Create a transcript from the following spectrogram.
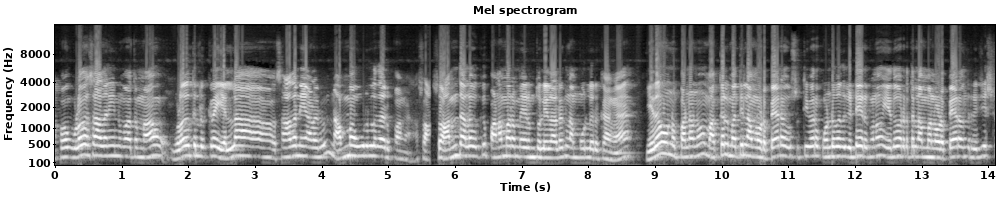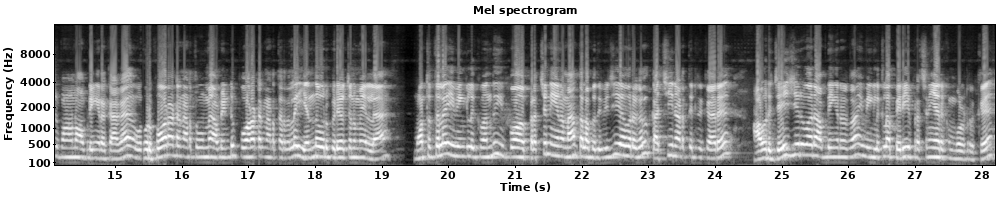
அப்போ உலக சாதனைன்னு பார்த்தோம்னா உலகத்தில் இருக்கிற எல்லா சாதனையாளர்களும் நம்ம ஊரில் தான் இருப்பாங்க. ஸோ அந்த அளவுக்கு பணமரம் ஏறும் தொழிலாளர்கள் நம்ம ஊரில் இருக்காங்க. ஏதோ ஒன்று பண்ணணும் மக்கள் மத்தியில் நம்மளோட பேரை சுற்றி வர கொண்டு வந்துக்கிட்டே இருக்கணும் ஏதோ ஒரு இடத்துல நம்மளோட பேரை வந்து ரிஜிஸ்டர் பண்ணணும் அப்படிங்கிறக்காக ஒரு போராட்டம் நடத்துவோமே அப்படின்ட்டு போராட்டம் நடத்துறதுல எந்த ஒரு பிரயோஜனமே இல்லை. மொத்தத்தில் இவங்களுக்கு வந்து இப்போ பிரச்சனை என்னன்னா தளபதி விஜய் அவர்கள் கட்சி நடத்திட்டு இருக்காரு. அவர் ஜெயிச்சிருவார் அப்படிங்கிறது தான் இவங்களுக்குலாம் பெரிய பிரச்சனையாக இருக்கும் போல் இருக்குது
